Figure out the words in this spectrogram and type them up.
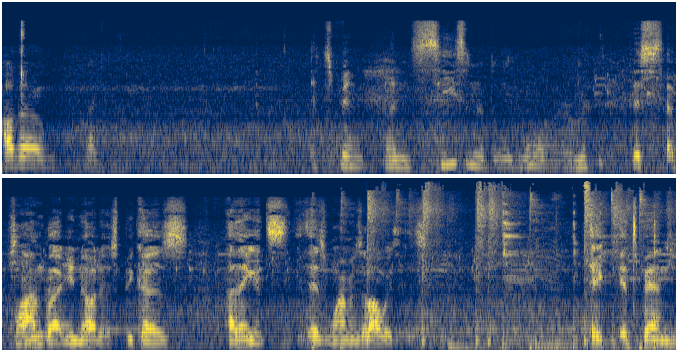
Although, like, it's been unseasonably warm this September. well, I'm glad you noticed because I think it's as warm as it always is. It, it's been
